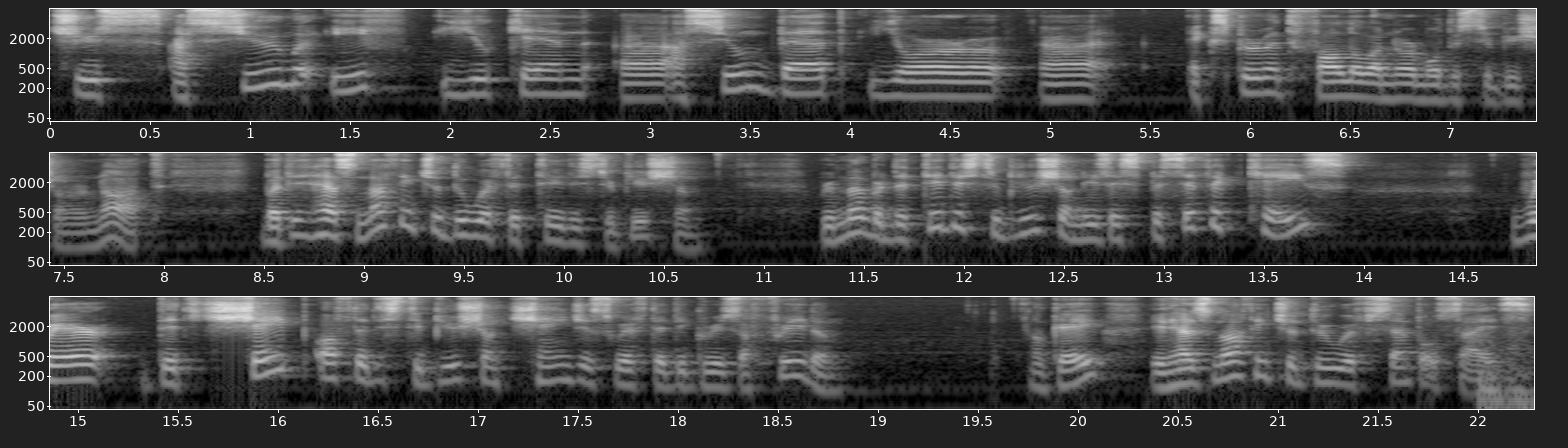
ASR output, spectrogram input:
to assume if you can uh, assume that your uh, experiment follow a normal distribution or not. But it has nothing to do with the t-distribution. Remember, the t-distribution is a specific case where the shape of the distribution changes with the degrees of freedom. Okay? It has nothing to do with sample size.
